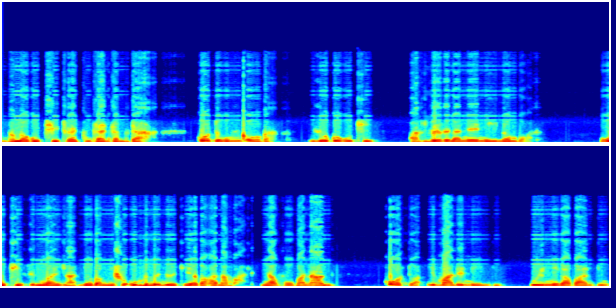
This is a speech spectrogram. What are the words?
noma ku-Twitter inhlanhla mntaka kodwa kumqoka ilokho ukuthi asivezelaneni inombolo ukuthi izimi kanjani njengoba ngisho uhulumeni wethu yeba kanamali. Ngiyavuma nami. Kodwa imali eningi uyinika abantu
